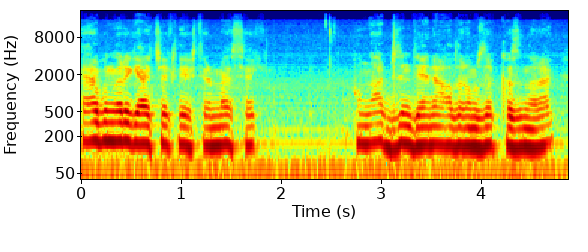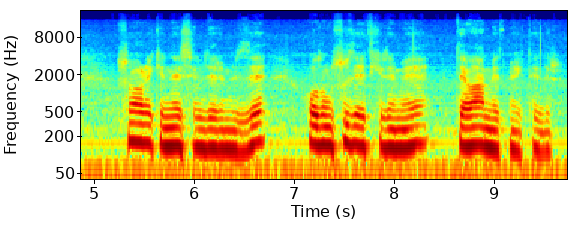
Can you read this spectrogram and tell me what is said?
Eğer bunları gerçekleştirmezsek bunlar bizim DNA'larımıza kazınarak sonraki nesillerimizi olumsuz etkilemeye devam etmektedir.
